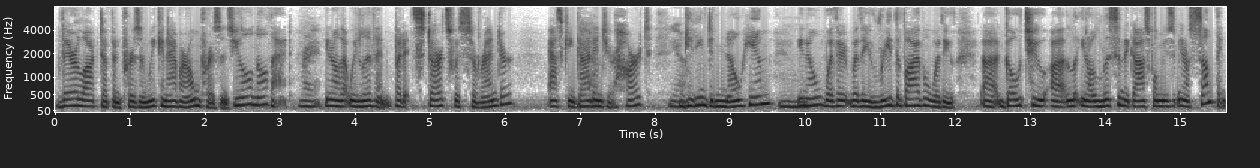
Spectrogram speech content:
They're locked up in prison. We can have our own prisons. You all know that. Right. You know, that we live in. But it starts with surrender, asking God into your heart, Yeah. getting to know Him. You know, whether whether you read the Bible, whether you uh, go to uh, li- you know listen to gospel music, you know something.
